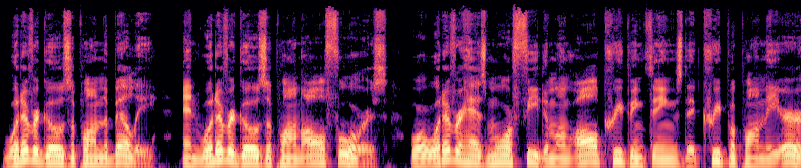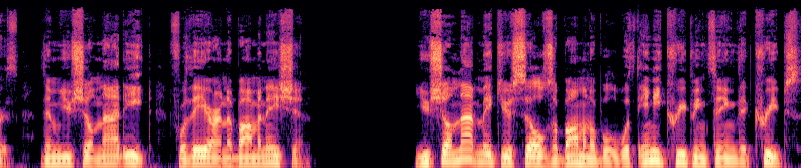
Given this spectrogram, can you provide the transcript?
Whatever goes upon the belly, and whatever goes upon all fours, or whatever has more feet among all creeping things that creep upon the earth, them you shall not eat, for they are an abomination. You shall not make yourselves abominable with any creeping thing that creeps,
